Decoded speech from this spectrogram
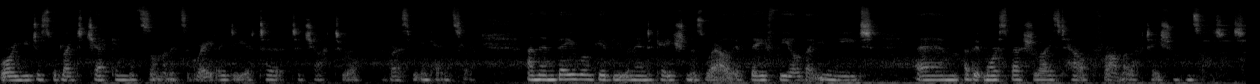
or you just would like to check in with someone, it's a great idea to, to chat to a, a breastfeeding counsellor. And then they will give you an indication as well if they feel that you need um, a bit more specialised help from a lactation consultant.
